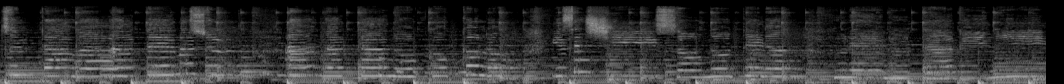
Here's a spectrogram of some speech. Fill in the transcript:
伝わってます。あなたの心優しいその手が触れるたびに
